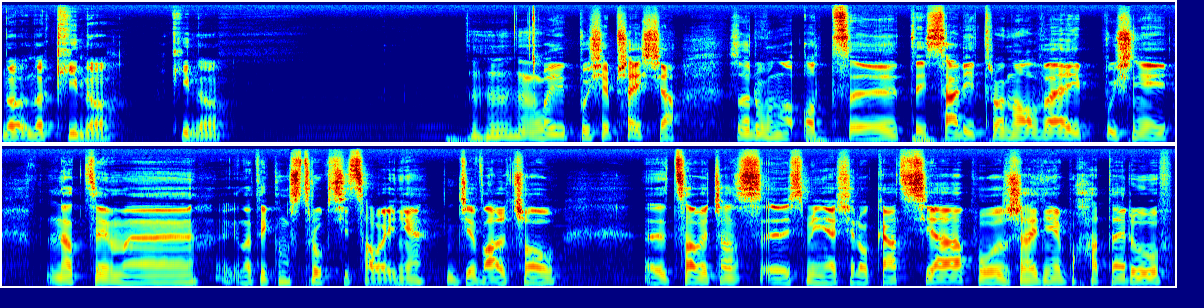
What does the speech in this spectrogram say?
No, no kino, kino. Mhm, no i później przejścia, zarówno od y, tej sali tronowej, później na tym, y, na tej konstrukcji całej, nie? Gdzie walczą, y, cały czas y, zmienia się lokacja, położenie bohaterów,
